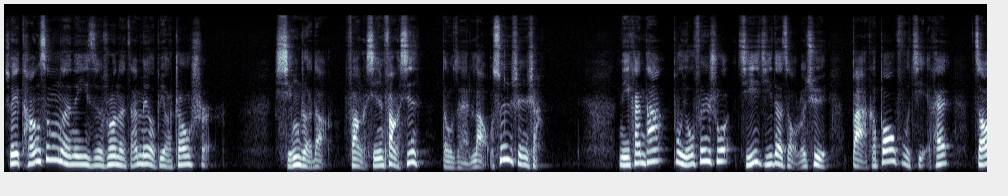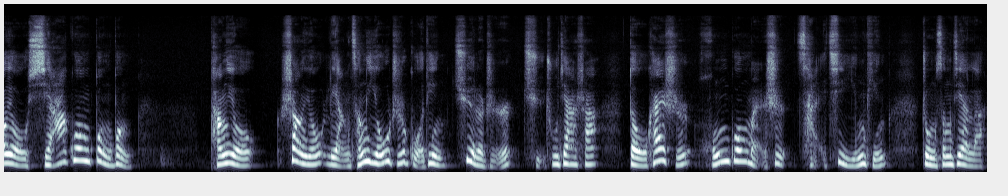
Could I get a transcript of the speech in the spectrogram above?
所以唐僧呢，那意思说呢，咱没有必要招事儿。行者道：“放心放心，都在老孙身上。”你看他不由分说，急急的走了去，把个包袱解开。早有霞光迸迸，倘有上有两层油纸裹定，去了纸，取出袈裟，抖开时，红光满室，彩气盈庭。众僧见了，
